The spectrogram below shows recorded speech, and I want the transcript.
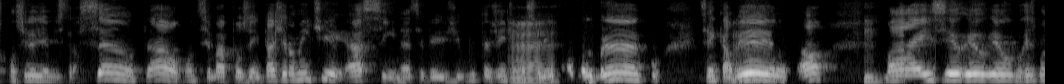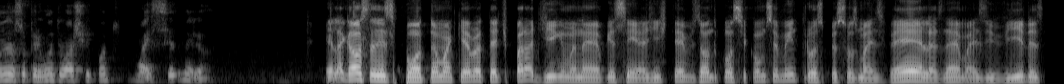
conselheiro de administração, tal. Quando você vai aposentar, geralmente é assim, né? Você vê muita gente é. conselheiro com cabelo branco, sem cabelo, é. tal. Hum. Mas eu, eu, eu respondendo a sua pergunta, eu acho que quanto mais cedo, melhor. É legal você esse ponto, né? Uma quebra até de paradigma, né? Porque assim, a gente tem a visão do conselho, como você bem trouxe, pessoas mais velhas, né? Mais vividas.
